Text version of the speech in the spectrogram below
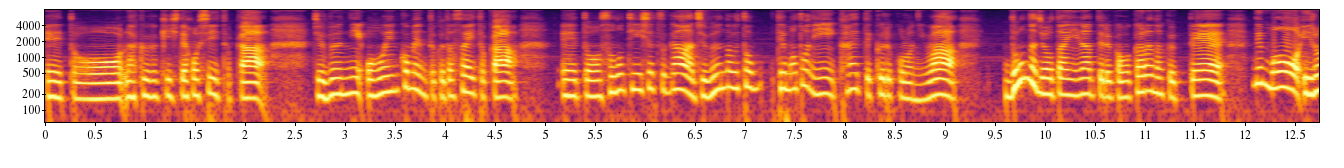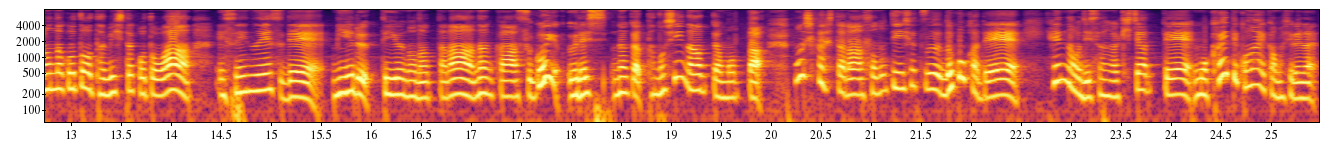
えーと、落書きしてほしいとか自分に応援コメントくださいとかえーと、その T シャツが自分の手元に帰ってくる頃にはどんな状態になってるか分からなくってでもいろんなことを旅したことは SNS で見えるっていうのだったらなんかすごい嬉しいなんか楽しいなって思った。もしかしたらその T シャツどこかで変なおじさんが着ちゃってもう帰ってこないかもしれない。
